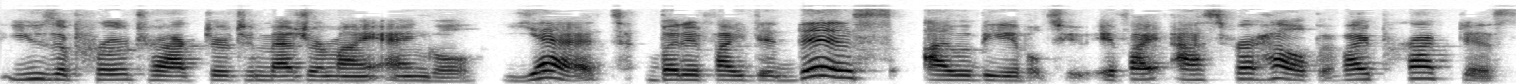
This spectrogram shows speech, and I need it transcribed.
use a protractor to measure my angle yet, but if I did this, I would be able to. If I ask for help, if I practice.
